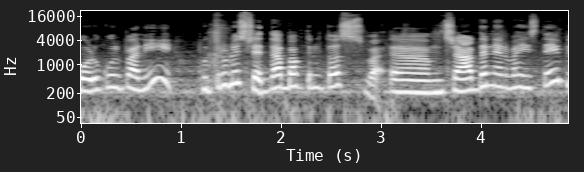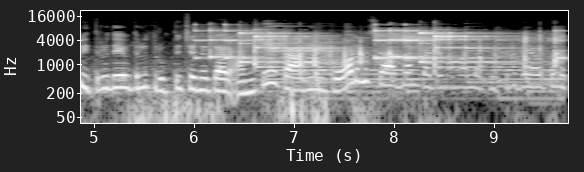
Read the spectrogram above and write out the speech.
కొడుకులు పని. పుత్రులు శ్రద్ధాభక్తులతో స్వ ఆ, నిర్వహిస్తే పితృదేవతలు తృప్తి చెందుతారు. అంతేకాని కోడలు శ్రాద్ధం పెట్టడం వల్ల పితృదేవతలు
